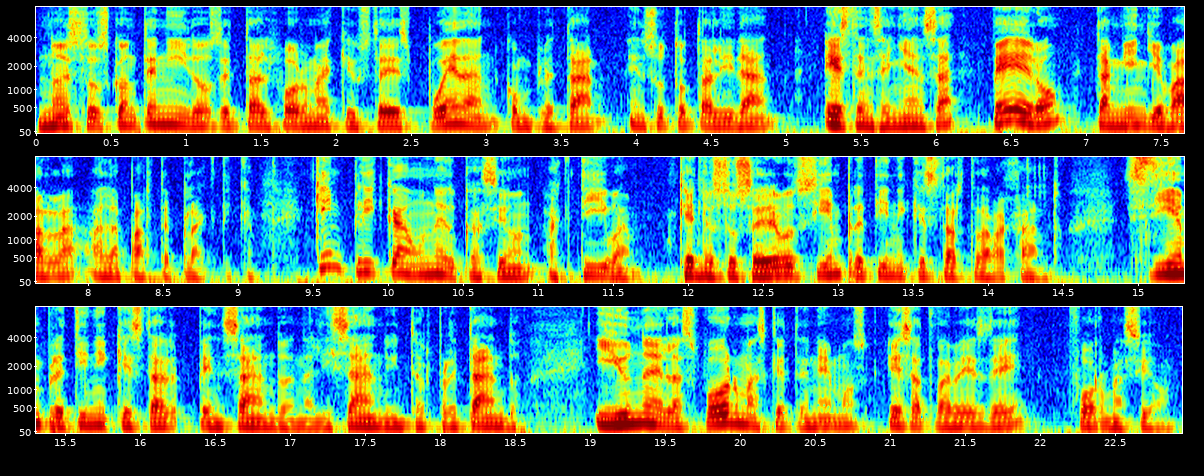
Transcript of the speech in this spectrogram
nuestros contenidos de tal forma que ustedes puedan completar en su totalidad esta enseñanza, pero también llevarla a la parte práctica. ¿Qué implica una educación activa? Que nuestro cerebro siempre tiene que estar trabajando, siempre tiene que estar pensando, analizando, interpretando. Y una de las formas que tenemos es a través de formación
